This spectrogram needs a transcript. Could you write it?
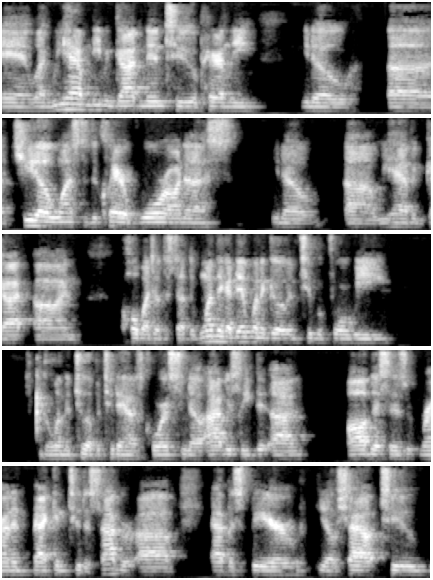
And like we haven't even gotten into apparently, you know, uh, Cheeto wants to declare war on us. You know, uh, we haven't got on a whole bunch of other stuff. The one thing I did want to go into before we go into two up and two down, of course, you know, obviously uh, all this is rounded back into the cyber uh, atmosphere. You know, shout out to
